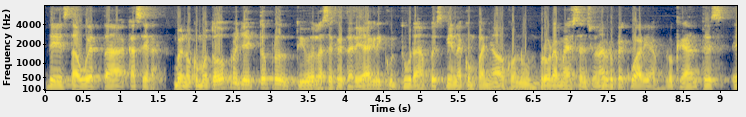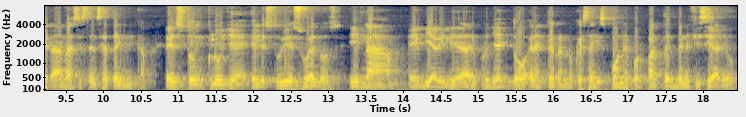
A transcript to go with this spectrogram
de esta huerta casera. Bueno, como todo proyecto productivo de la Secretaría de Agricultura, pues viene acompañado con un programa de extensión agropecuaria, lo que antes era la asistencia técnica. Esto incluye el estudio de suelos y la eh, viabilidad del proyecto en el terreno que se dispone por parte del beneficiario,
